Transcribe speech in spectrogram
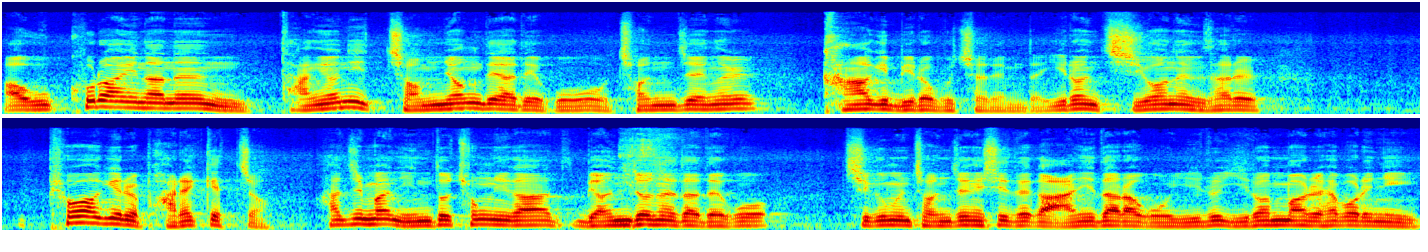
아 우크라이나는 당연히 점령돼야 되고 전쟁을 강하게 밀어붙여야 됩니다. 이런 지원의 의사를 표하기를 바랬겠죠. 하지만 인도 총리가 면전에다 대고 지금은 전쟁의 시대가 아니다라고 이런 말을 해버리니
